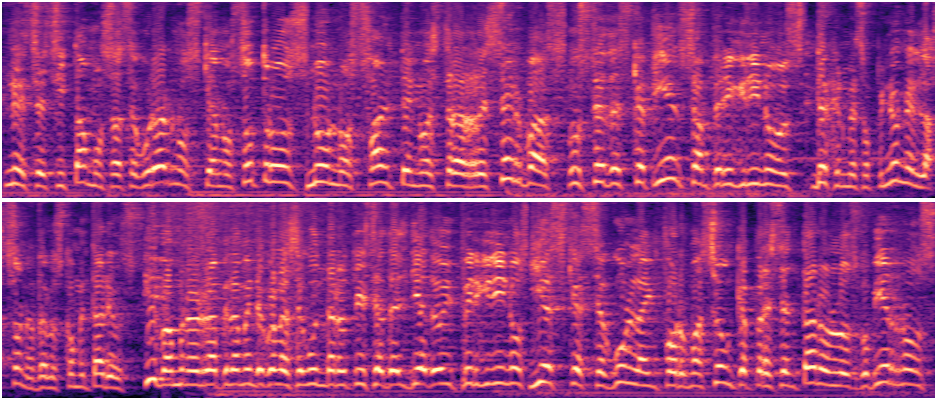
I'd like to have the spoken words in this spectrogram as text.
necesitamos asegurarnos que a nosotros no nos falten nuestras reservas. ¿Ustedes qué piensan, peregrinos? Déjenme su opinión en la zona de los comentarios. Y vámonos rápidamente con la segunda noticia del día de hoy, peregrinos. Y es que según la información que presentaron los gobiernos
